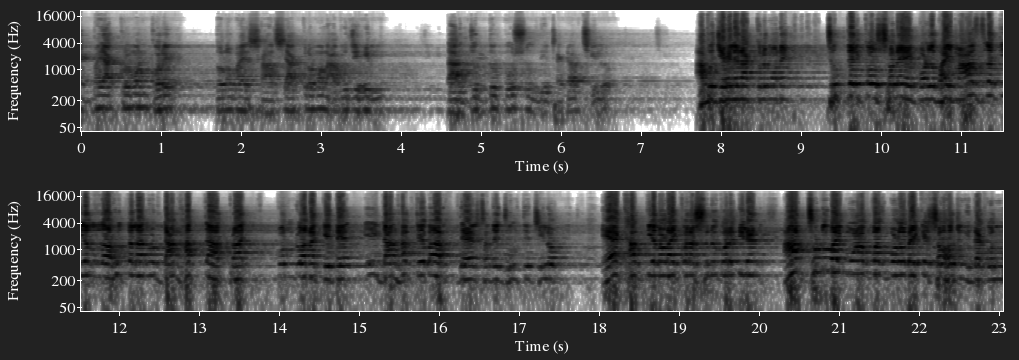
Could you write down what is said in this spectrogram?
এক ভাই আক্রমণ করে, দোনো ভাইয়ের সাহসী আক্রমণ আবু জেহিল। তার যুদ্ধ কৌশল দিয়ে ঠেকাচ্ছিল। আবু জেহেলের আক্রমণে যুদ্ধের কৌশলে বড় ভাই রাদিয়াল্লাহু তাআলার ডান হাতটা প্রায় পনেরো আনা কেটে, এই ডান হাতটা এবার দেহের সাথে ঝুলতে ছিল। এক হাত দিয়ে লড়াই করা শুরু করে দিলেন, আর ছোট ভাই মুআব্বাস বড় ভাইকে সহযোগিতা করল।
